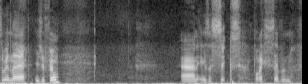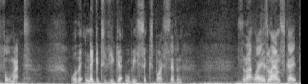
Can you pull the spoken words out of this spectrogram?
So in there is your film. And it is a 6 by 7 format or the negative you get will be 6 by 7 so that way is landscape.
